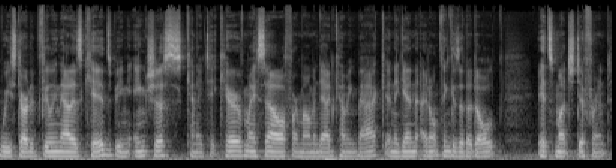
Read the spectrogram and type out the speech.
We started feeling that as kids, being anxious. Can I take care of myself? Are mom and dad coming back? And again, I don't think as an adult it's much different.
